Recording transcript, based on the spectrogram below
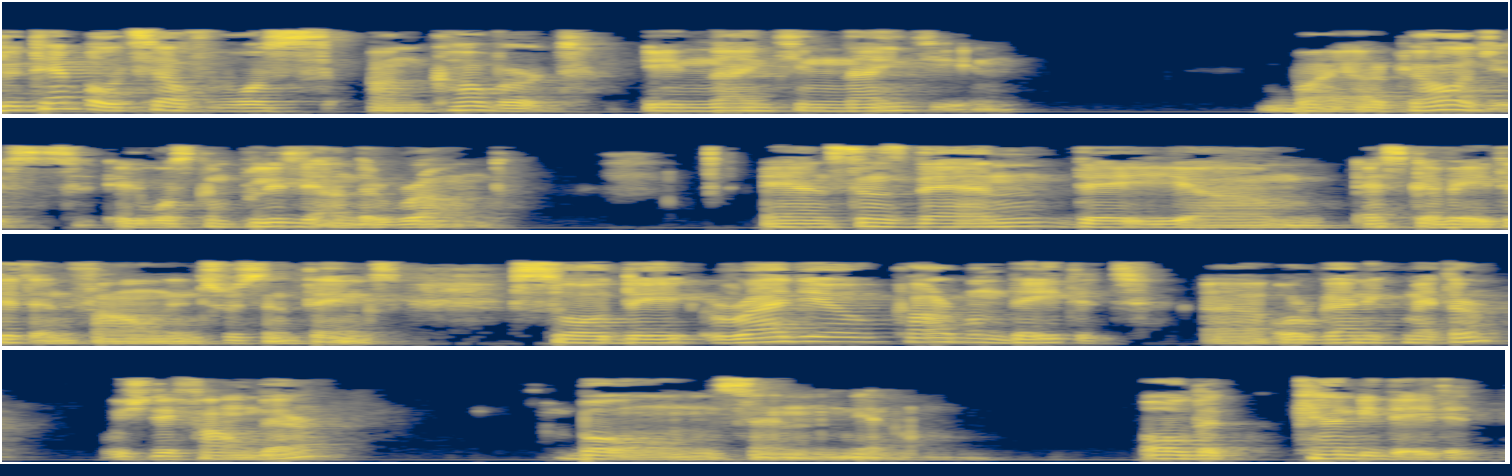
the temple itself was uncovered in 1919 by archaeologists. It was completely underground. And since then, they um, excavated and found interesting things. So they radiocarbon dated uh, organic matter, which they found there, bones and, you know, all that can be dated.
